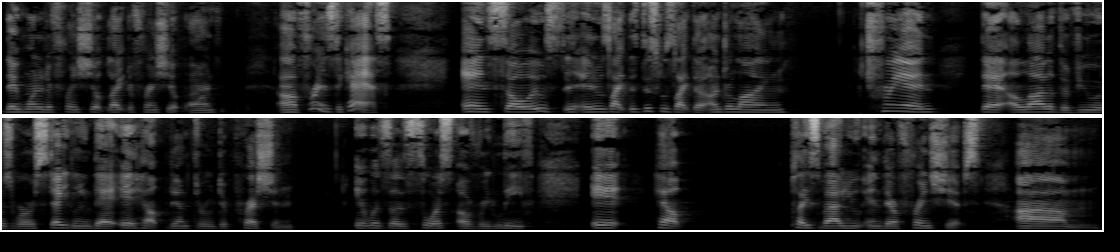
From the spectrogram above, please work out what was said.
they wanted a friendship like the friendship on uh, Friends, the cast. And so it was, it was like this, this was like the underlying trend that a lot of the viewers were stating that it helped them through depression. It was a source of relief. It helped place value in their friendships. Um,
